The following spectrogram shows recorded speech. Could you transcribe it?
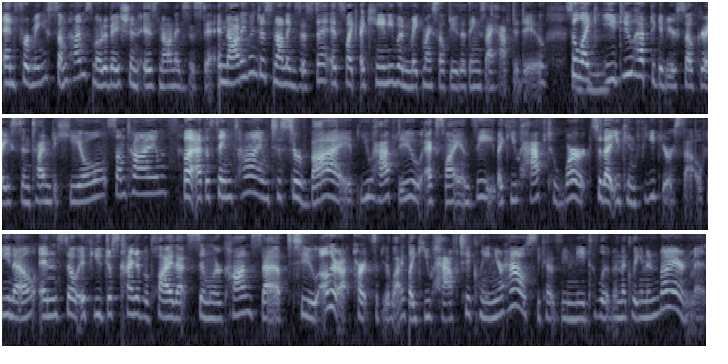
And for me, sometimes motivation is non existent. And not even just non existent, it's like I can't even make myself do the things I have to do. So, like, you do have to give yourself grace and time to heal sometimes. But at the same time, to survive, you have to do X, Y, and Z. Like, you have to work so that you can feed yourself, you know? And so, if you just kind of apply that similar concept to other parts of your life, like you have to clean your house because you need to live in a clean environment,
